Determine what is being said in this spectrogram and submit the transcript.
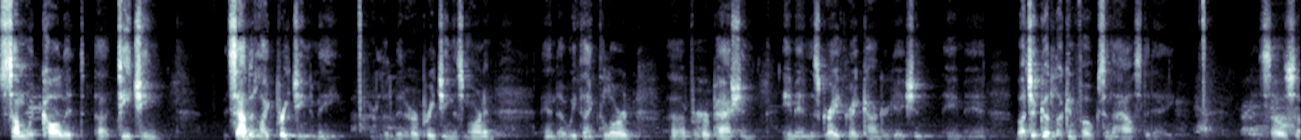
some would call it uh, teaching. It sounded like preaching to me. A little bit of her preaching this morning. And uh, we thank the Lord uh, for her passion. Amen. This great, great congregation. Amen. Bunch of good looking folks in the house today. So, so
